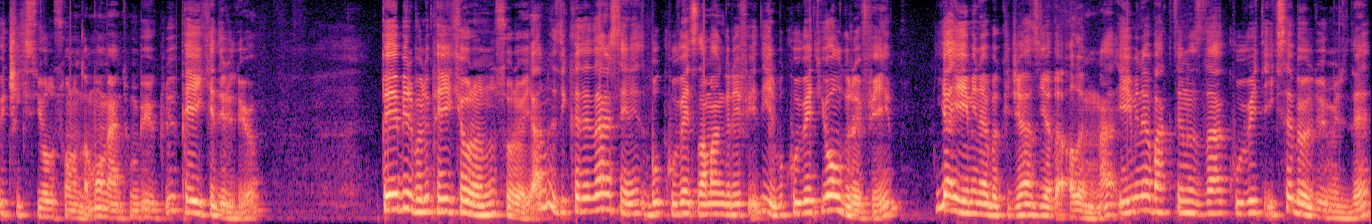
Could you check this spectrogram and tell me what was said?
3x yolu sonunda momentum büyüklüğü p2'dir diyor. P1 bölü P2 oranını soruyor. Yalnız dikkat ederseniz bu kuvvet zaman grafiği değil, bu kuvvet yol grafiği. Ya eğimine bakacağız ya da alanına. Eğimine baktığınızda kuvveti x'e böldüğümüzde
